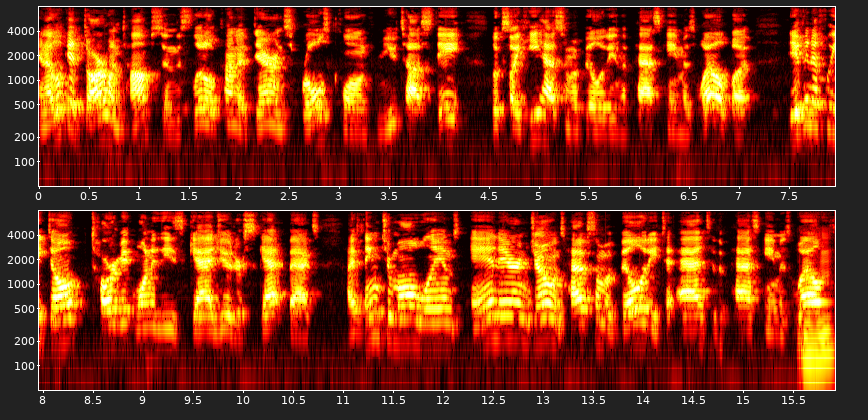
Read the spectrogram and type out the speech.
And I look at Darwin Thompson, this little kind of Darren Sproles clone from Utah State. Looks like he has some ability in the pass game as well. But even if we don't target one of these gadget or scat backs, I think Jamaal Williams and Aaron Jones have some ability to add to the pass game as well, mm-hmm.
